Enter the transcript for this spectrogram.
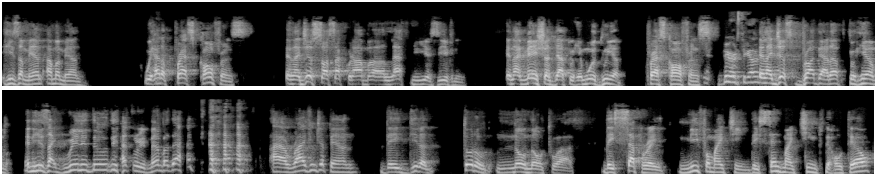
he's a man, I'm a man. We had a press conference and I just saw Sakuraba last New Year's evening. And I mentioned that to him. We were doing a press conference. Appearance together. And I just brought that up to him. And he's like, really, dude? You have to remember that? I arrived in Japan. They did a total no no to us. They separate me from my team. They send my team to the hotel.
